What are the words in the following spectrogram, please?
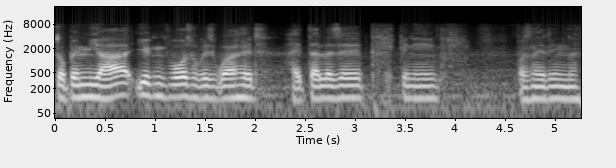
da bei mir auch irgendwas, aber es war halt heute teilweise, bin ich, weiß nicht, in,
